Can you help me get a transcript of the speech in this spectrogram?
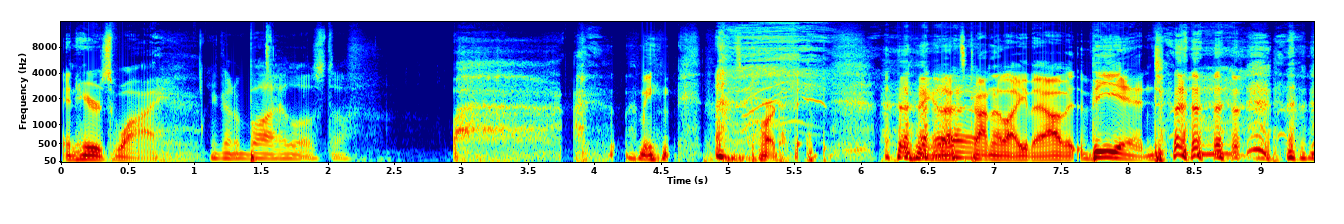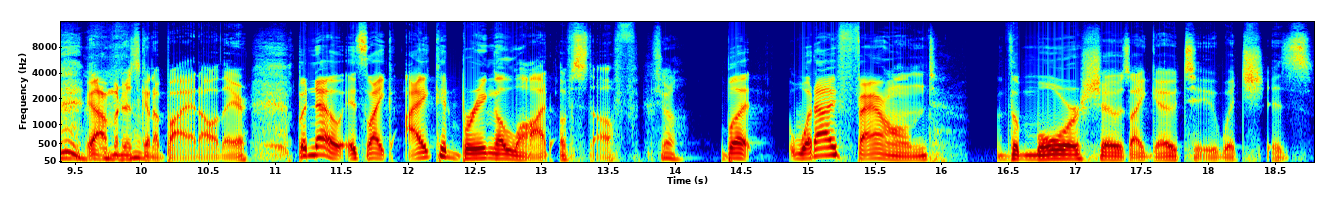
And here's why. You're going to buy a lot of stuff. I mean, that's part of it. That's kind of like the the end. yeah, I'm just gonna buy it all there. But no, it's like I could bring a lot of stuff. Sure. But what I found, the more shows I go to, which is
